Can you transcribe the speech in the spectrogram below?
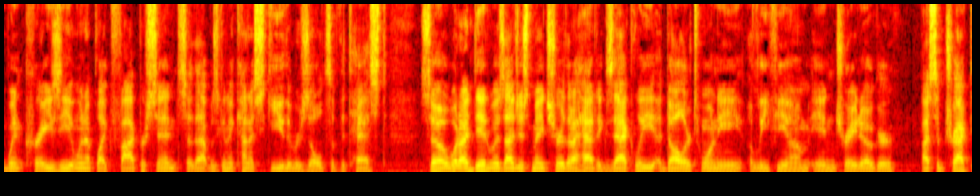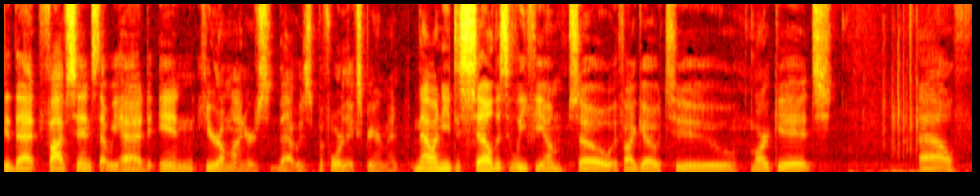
went crazy. It went up like 5%. So that was going to kind of skew the results of the test. So what I did was I just made sure that I had exactly a dollar twenty a in Trade Ogre I subtracted that five cents that we had in Hero Miners. That was before the experiment. Now I need to sell this Alephium. So if I go to market, ALF,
